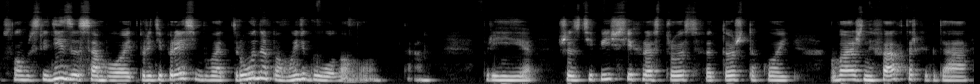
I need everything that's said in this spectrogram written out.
условно следить за собой. При депрессии бывает трудно помыть голову. Там. При шизотипических расстройствах это тоже такой важный фактор, когда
